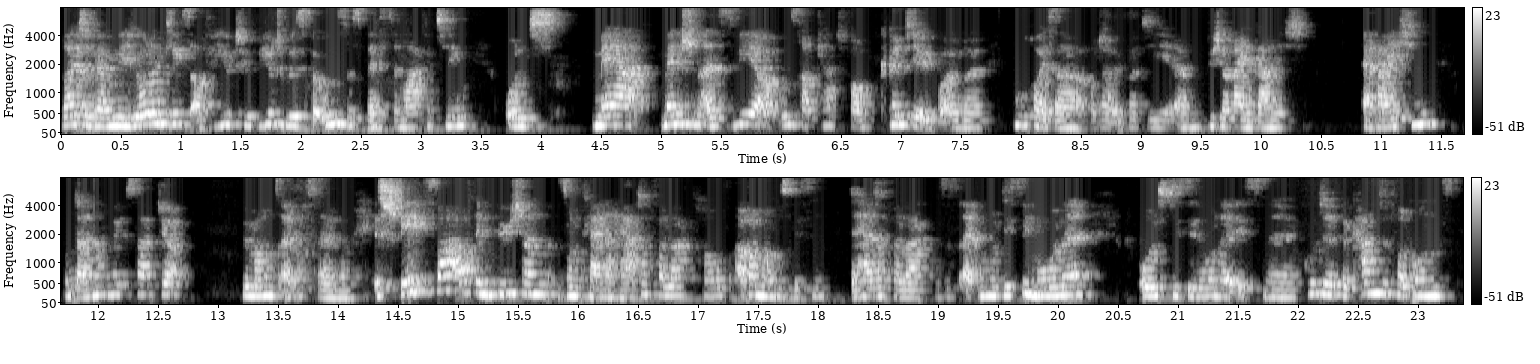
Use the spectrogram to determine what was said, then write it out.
Leute, wir haben Millionen Klicks auf YouTube. YouTube ist bei uns das beste Marketing. Und mehr Menschen als wir auf unserer Plattform könnt ihr über eure Buchhäuser oder über die ähm, Büchereien gar nicht erreichen. Und dann haben wir gesagt, ja, wir machen es einfach selber. Es steht zwar auf den Büchern so ein kleiner Hertha-Verlag drauf, aber man muss wissen, der Hertha-Verlag, das ist einfach nur die Simone. Und die Simone ist eine gute Bekannte von uns.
